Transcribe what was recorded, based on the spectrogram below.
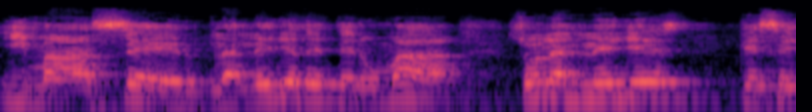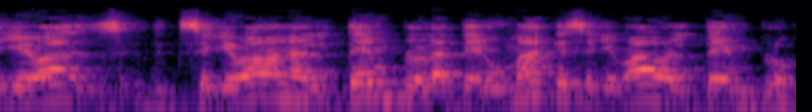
y Maaser, las leyes de Terumá, son las leyes que se, se llevaban al templo, la terumá que se llevaba al templo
